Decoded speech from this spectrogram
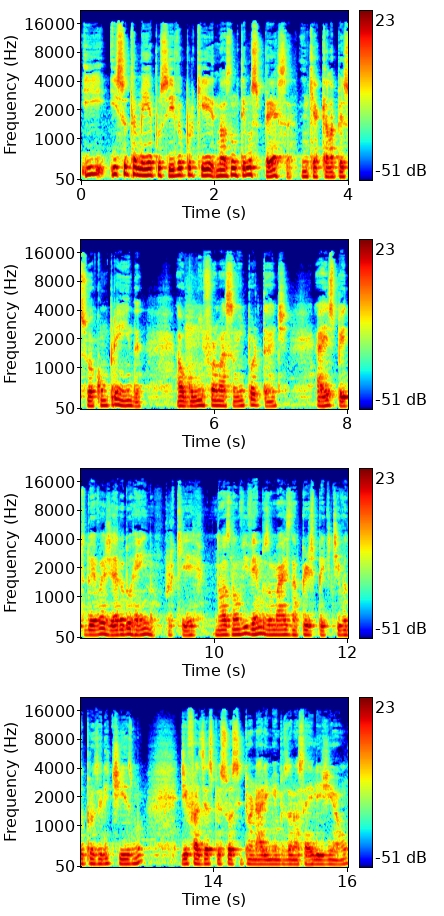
E isso também é possível porque nós não temos pressa em que aquela pessoa compreenda alguma informação importante a respeito do evangelho do reino, porque nós não vivemos mais na perspectiva do proselitismo, de fazer as pessoas se tornarem membros da nossa religião,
